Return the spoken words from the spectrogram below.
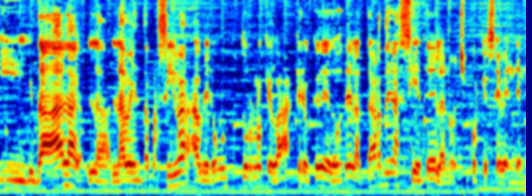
y dada la, la, la venta masiva, abrieron un turno que va creo que de 2 de la tarde a 7 de la noche porque se vende,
